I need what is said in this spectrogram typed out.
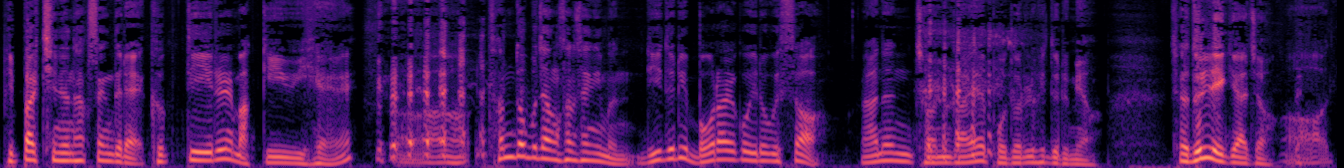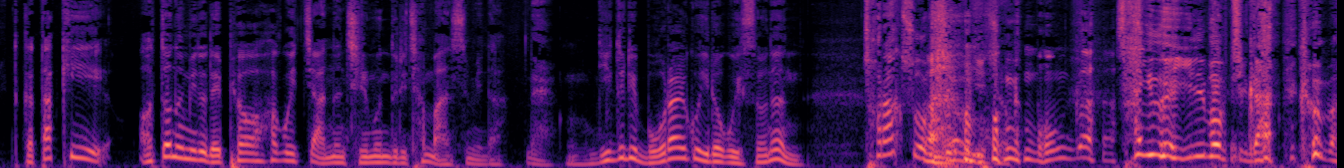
빗발치는 학생들의 극딜을 막기 위해 어, 선도부장 선생님은 니들이 뭘 알고 이러고 있어? 라는 전가의 보도를 휘두르며 제가 늘 얘기하죠. 어, 그러니까 딱히 어떤 의미도 내표하고 있지 않는 질문들이 참 많습니다. 네. 음, 니들이 뭘 알고 이러고 있어는 철학 수업 질문이죠. 뭔가, 뭔가 사유의 일법칙. 나, 그럼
